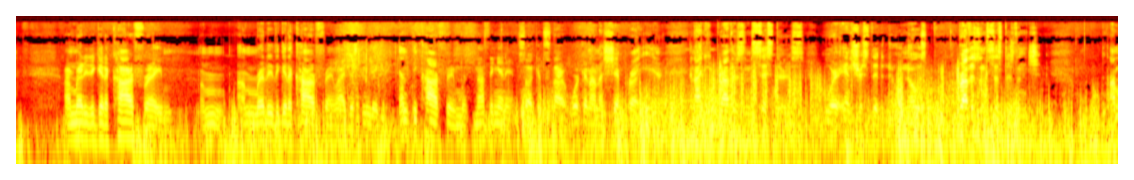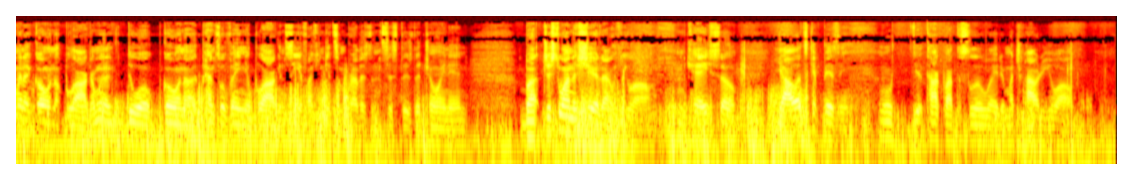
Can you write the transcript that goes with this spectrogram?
I'm ready to get a car frame. I'm I'm ready to get a car frame. I just need an empty car frame with nothing in it so I can start working on a ship right here. And I need brothers and sisters who are interested, who knows brothers and sisters and I'm gonna go on a blog. I'm gonna do a go on a Pennsylvania blog and see if I can get some brothers and sisters to join in. But just want to share that with you all. Okay, so y'all, let's get busy. We'll talk about this a little later. Much power to you all.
